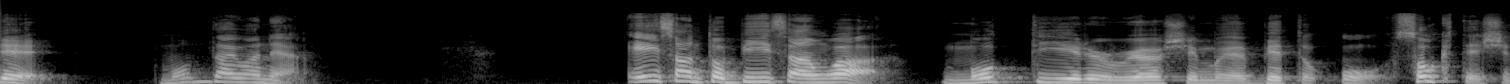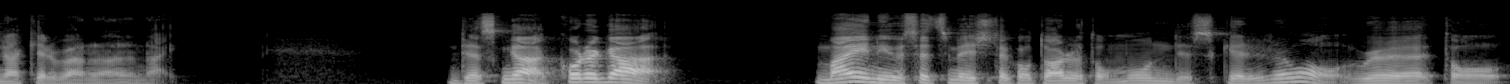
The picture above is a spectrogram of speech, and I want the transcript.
で、問題はね、A さんと B さんは持っている量子もビットを測定しなければならない。ですが、これが前に説明したことあると思うんですけれども、えっと、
